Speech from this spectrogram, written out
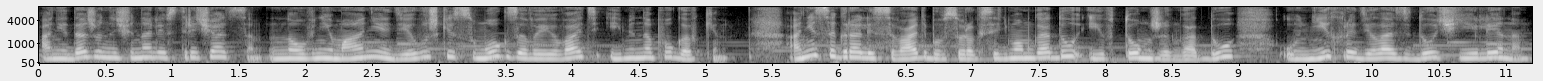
Они даже начинали встречаться, но внимание девушки смог завоевать именно Пуговкин. Они сыграли свадьбу в 47 году, и в том же году у них родилась дочь Елена,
